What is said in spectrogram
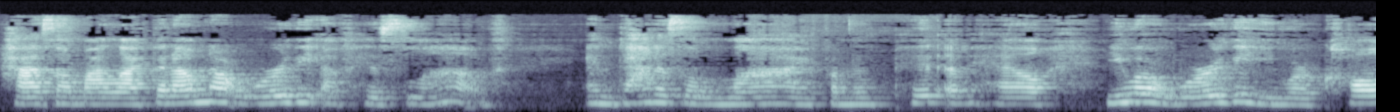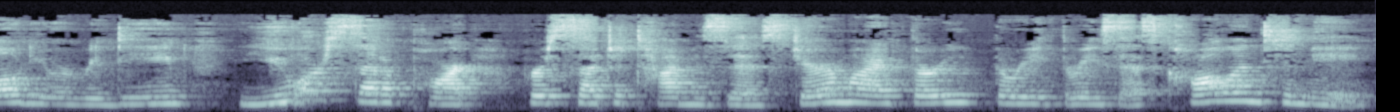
has on my life, that I'm not worthy of his love. And that is a lie from the pit of hell. You are worthy, you are called, you are redeemed, you are set apart for such a time as this. Jeremiah 33 3 says, Call unto me,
